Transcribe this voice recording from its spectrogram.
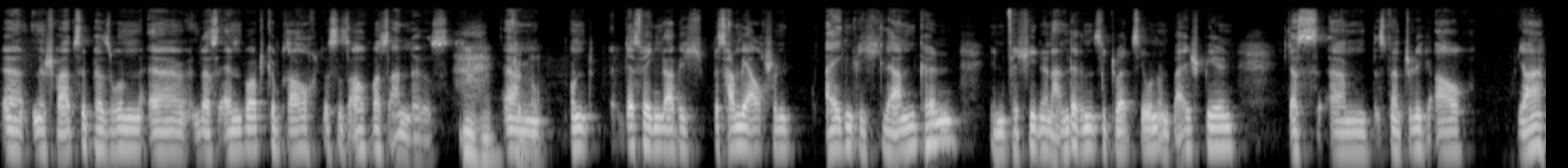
äh, eine schwarze Person äh, das N-Wort gebraucht, ist es auch was anderes. Mhm, ähm, genau. Und deswegen glaube ich, das haben wir auch schon eigentlich lernen können in verschiedenen anderen Situationen und Beispielen dass ähm, es natürlich auch ja,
